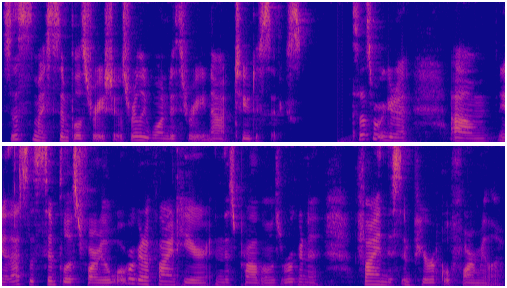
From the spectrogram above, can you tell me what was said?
So this is my simplest ratio. It's really 1 to 3, not 2 to 6. So that's what we're going to, um, you know, that's the simplest formula. What we're going to find here in this problem is we're going to find this empirical formula.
